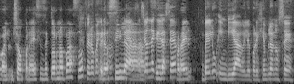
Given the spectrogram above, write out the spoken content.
bueno, yo por ahí ese sector no paso, pero, sí la... La sensación de que debe ser Belu inviable, por ejemplo, no sé,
